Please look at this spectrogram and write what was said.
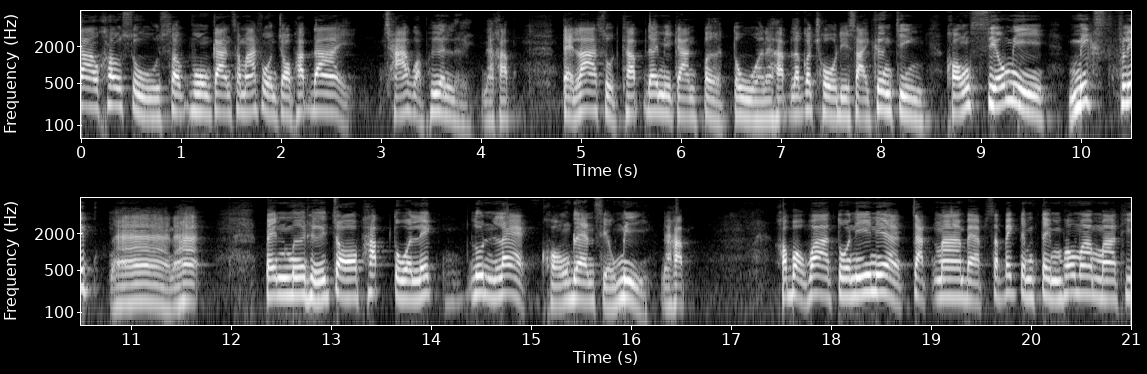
ก้าวเข้าสู่วงการสมาร์ทโฟนจอพับได้ช้ากว่าเพื่อนเลยนะครับ แต่ล่าสุดครับได้มีการเปิดตัวนะครับ แล้วก็โชว์ดีไซน์เครื่องจริงของ Xiaomi Mix Flip อ่านะฮะเป็นมือถือจอพับตัวเล็กรุ่นแรกของแบรนด์ Xiaomi นะครับเขาบอกว่าตัวนี้เนี่ยจัดมาแบบสเปคเต็มๆ เพราะว่ามาที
